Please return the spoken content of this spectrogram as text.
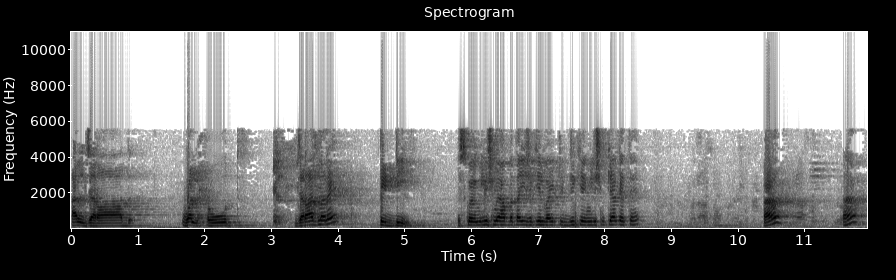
الجراد والحوت۔ جراد مانے ٹڈی۔ اس کو انگلش میں آپ بتائیے شکیل بھائی، ٹڈی کی انگلش میں کیا کہتے ہیں؟ ہاں؟ ہاں؟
